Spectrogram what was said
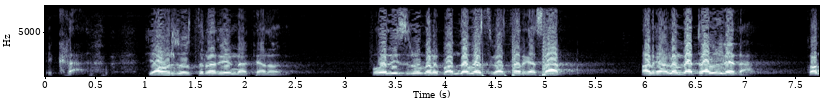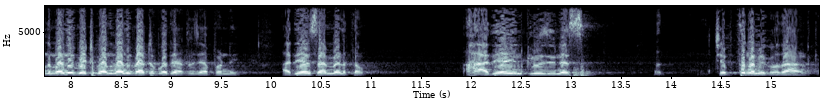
ఇక్కడ ఎవరు చూస్తున్నారు ఏంటి నాకు తెలియదు పోలీసులు మనకు బందోబస్తుకి వస్తారు కదా సార్. వాళ్ళకి అన్నం పెట్టాలి లేదా? కొంతమందికి పెట్టి కొంతమంది పెట్టకపోతే ఎట్లా చెప్పండి? అదేం సమ్మిళితం. అదేం ఇన్క్లూజివ్నెస్ చెప్తున్నా మీకు ఉదాహరణకి.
